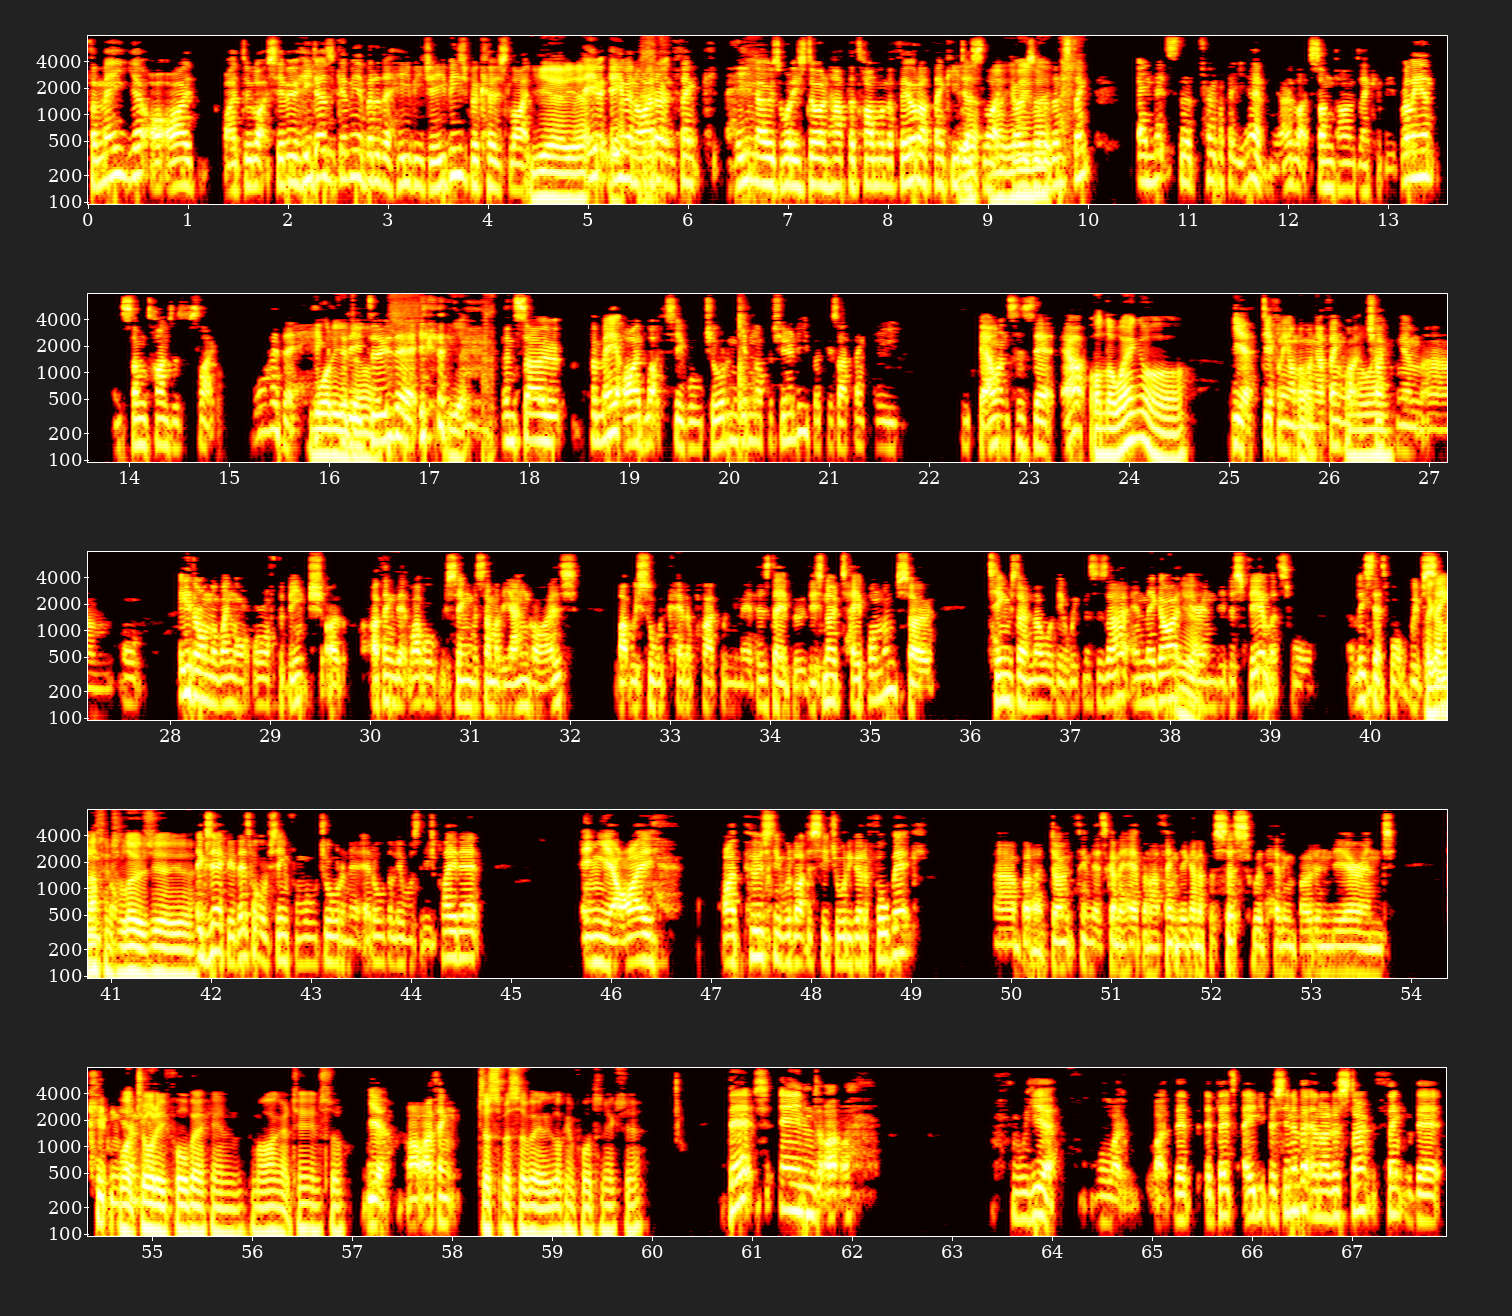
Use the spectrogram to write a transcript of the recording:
For me, yeah, I, I I do like Sevu. He does give me a bit of the heebie-jeebies because, like, Yeah, yeah. even, yeah. even I don't think he knows what he's doing half the time on the field. I think he Yeah, just like goes mean, with mate. instinct, and that's the trade-off that you have. You know, like sometimes they can be brilliant, and sometimes it's just like, why the heck What did he doing? do that? Yeah. and so for me, I'd like to see Will Jordan get an opportunity because I think he, he balances that out. On the wing or Yeah, definitely on the Oh, wing. I think like wing. chucking him um, or either on the wing or, or off the bench. I, I think that like what we're seeing with some of the young guys, like we saw with Caleb Clarke when he made his debut, there's no tape on them, so teams don't know what their weaknesses are, and they go out Yeah. there and they're just fearless. Well, at least that's what we've they got seen. nothing from- to lose? Yeah, yeah. Exactly, that's what we've seen from Will Jordan at, at all the levels that he's played at. And yeah, I I personally would like to see Jordie go to fullback, uh, but I don't think that's going to happen. I think they're going to persist with having Beauden there and keeping What him. Jordie fullback and Mo'unga at ten still. Yeah, I, I think Just specifically looking forward to next year. that and uh, well, yeah, well, like like that that's eighty percent of it, and I just don't think that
